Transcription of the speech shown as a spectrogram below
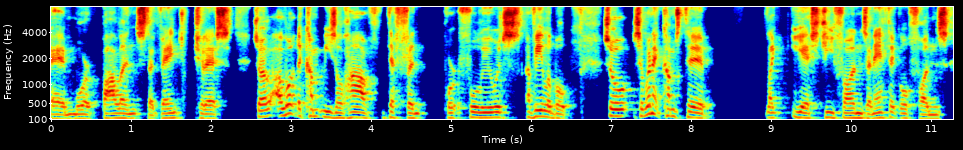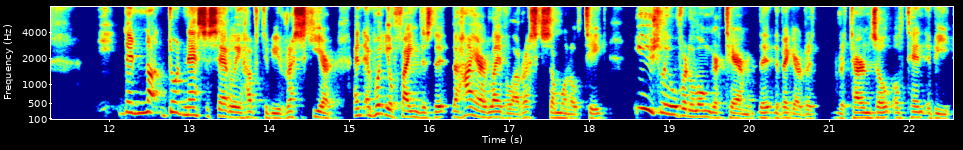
um, more balanced, adventurous. So a lot of the companies will have different portfolios available. So so when it comes to like ESG funds and ethical funds, they not don't necessarily have to be riskier. And, and what you'll find is that the higher level of risk someone will take, usually over the longer term, the, the bigger re- returns will, will tend to be.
